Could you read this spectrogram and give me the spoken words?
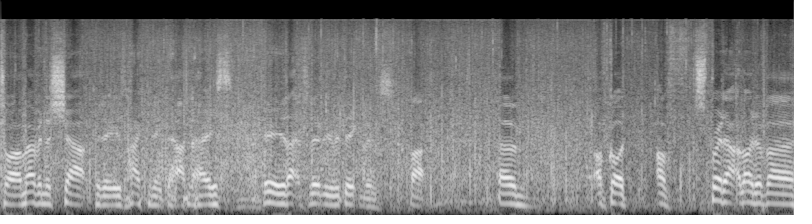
So I'm having a shout because it is hacking it down there. It's, it is absolutely ridiculous. But um, I've got, I've spread out a load of uh,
